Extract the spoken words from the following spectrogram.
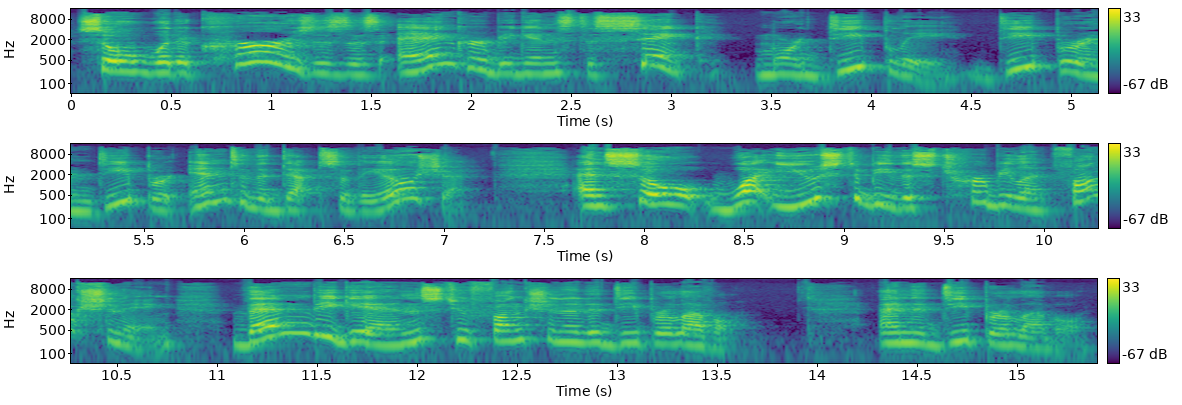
So what occurs is this anchor begins to sink more deeply, deeper and deeper into the depths of the ocean. And so what used to be this turbulent functioning then begins to function at a deeper level and a deeper level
